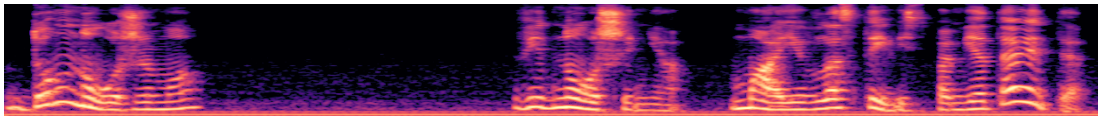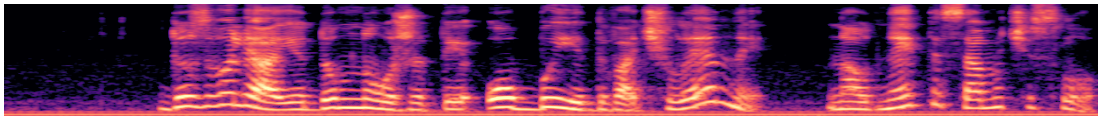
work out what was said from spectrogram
домножимо відношення має властивість, пам'ятаєте? Дозволяє домножити обидва члени на одне й те саме число.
